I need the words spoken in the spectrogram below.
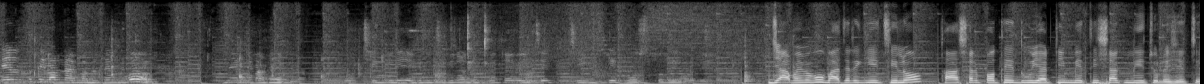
তেল তো দিলাম না মধ্যে তেল দিব? এমনি মাথায় রাখলাম। চিংড়ি এখানে চিংড়ি অনেকটা হয়েছে চিংড়ি পোস্ত দিয়ে হবে। জামাইবাবু বাজারে গিয়েছিল, তো আসার পথে দুই আটি মেথি শাক নিয়ে চলে এসেছে।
